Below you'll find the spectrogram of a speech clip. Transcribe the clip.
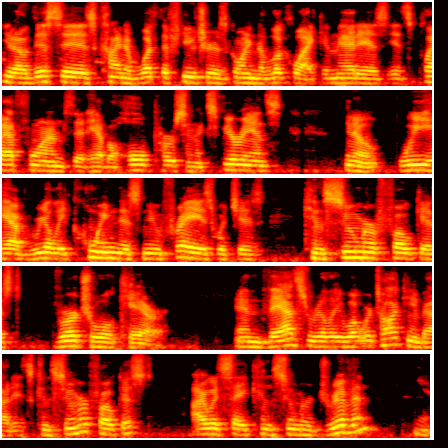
you know this is kind of what the future is going to look like, and that is it's platforms that have a whole person experience. You know, we have really coined this new phrase, which is consumer focused virtual care. And that's really what we're talking about. It's consumer focused. I would say consumer driven. Yeah.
